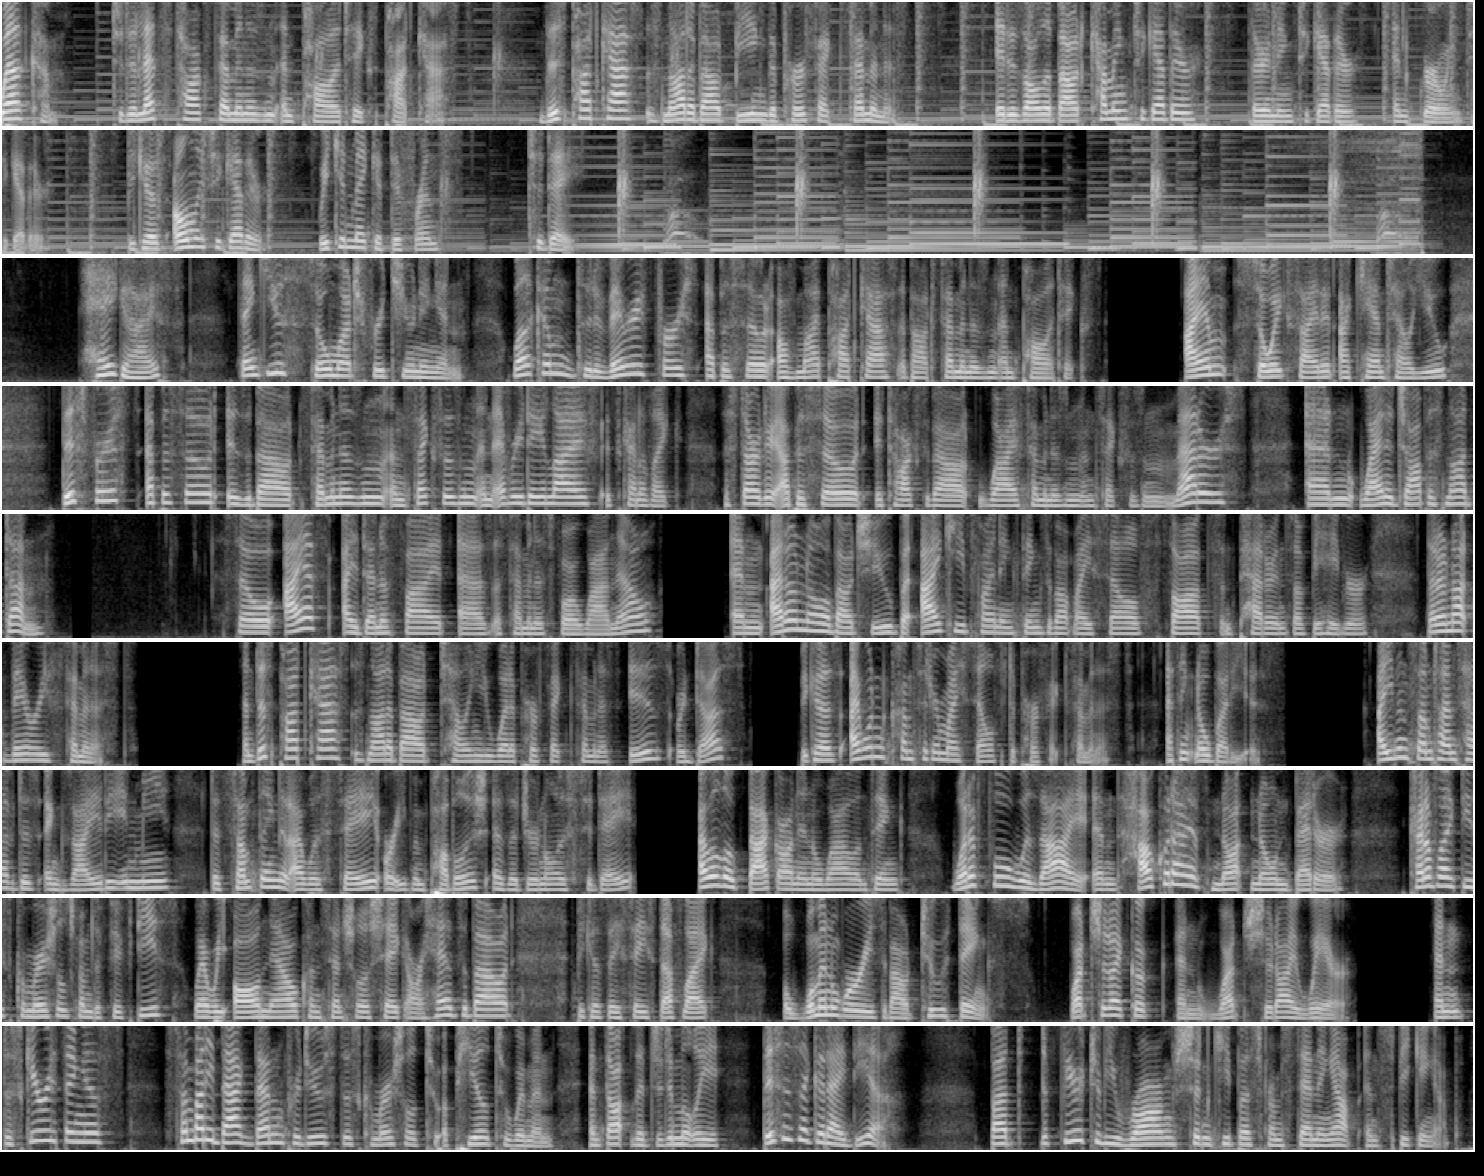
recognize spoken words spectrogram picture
Welcome to the Let's Talk Feminism and Politics podcast. This podcast is not about being the perfect feminist. It is all about coming together, learning together, and growing together. Because only together we can make a difference today. Hey guys, thank you so much for tuning in. Welcome to the very first episode of my podcast about feminism and politics. I am so excited, I can't tell you. This first episode is about feminism and sexism in everyday life. It's kind of like a starter episode. It talks about why feminism and sexism matters and why the job is not done. So, I have identified as a feminist for a while now, and I don't know about you, but I keep finding things about myself, thoughts, and patterns of behavior that are not very feminist. And this podcast is not about telling you what a perfect feminist is or does, because I wouldn't consider myself the perfect feminist. I think nobody is. I even sometimes have this anxiety in me that something that I will say or even publish as a journalist today, I will look back on in a while and think, what a fool was I, and how could I have not known better? Kind of like these commercials from the 50s, where we all now consensually shake our heads about because they say stuff like, a woman worries about two things what should I cook and what should I wear? And the scary thing is, somebody back then produced this commercial to appeal to women and thought legitimately, this is a good idea. But the fear to be wrong shouldn't keep us from standing up and speaking up.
